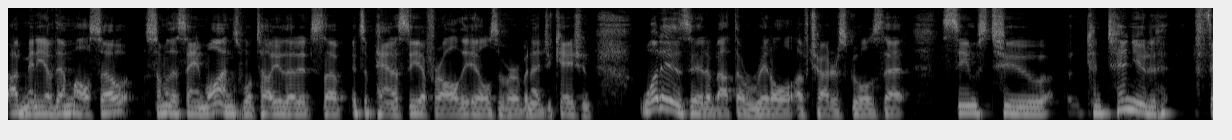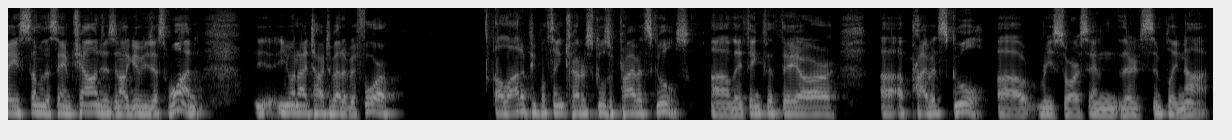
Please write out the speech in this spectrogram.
uh, many of them also some of the same ones will tell you that it's a it's a panacea for all the ills of urban education. What is it about the riddle of charter schools that seems to continue to face some of the same challenges. And I'll give you just one. You and I talked about it before. A lot of people think charter schools are private schools. Uh, they think that they are uh, a private school uh, resource, and they're simply not.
